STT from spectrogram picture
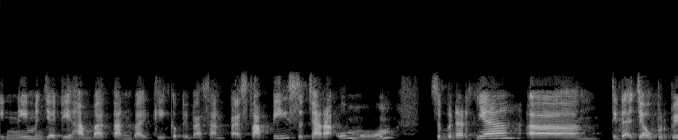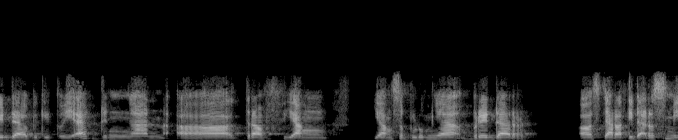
ini menjadi hambatan bagi kebebasan pers. Tapi secara umum sebenarnya uh, tidak jauh berbeda begitu ya dengan uh, draft yang yang sebelumnya beredar secara tidak resmi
